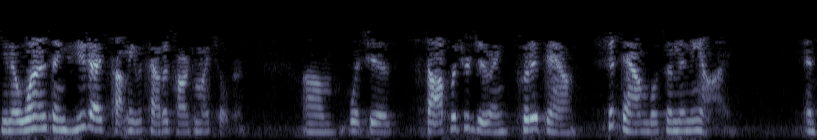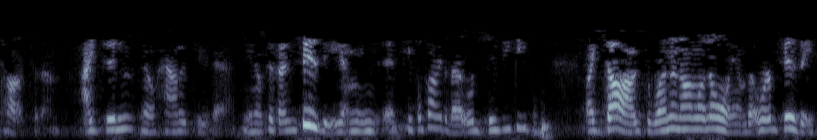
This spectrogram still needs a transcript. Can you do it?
You know, one of the things you guys taught me was how to talk to my children, um, which is stop what you're doing, put it down, sit down, look them in the eye, and talk to them. I didn't know how to do that, you know, because I was busy. I mean, people talk about it, we're busy people, like dogs running on linoleum, but we're busy.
